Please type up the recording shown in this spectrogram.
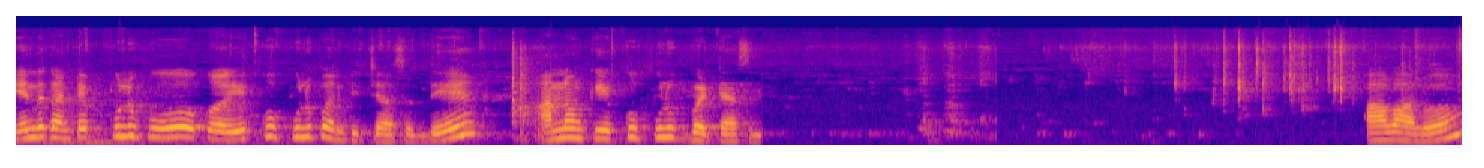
ఎందుకంటే పులుపు ఎక్కువ పులుపు అనిపించేస్తుంది. అన్నంకి ఎక్కువ పులుపు పట్టేస్తుంది. ఆవాలు.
